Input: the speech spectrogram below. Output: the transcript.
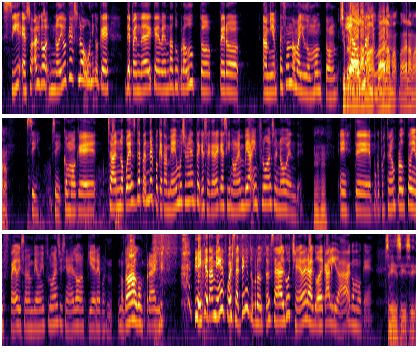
sí, eso es algo, no digo que es lo único que depende de que venda tu producto, pero a mí empezando me ayudó un montón. Sí, Y pero va de, la ma- va, de la va de la mano. Sí, sí, como que, o sea, no puedes depender porque también hay mucha gente que se cree que si no le envía influencer no vende. Este, porque puedes tener un producto bien feo y se lo envía a un influencer y si nadie lo quiere, pues no te van a comprar. Tienes que también esforzarte en que tu producto sea algo chévere, algo de calidad, como que... Sí, sí, sí.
